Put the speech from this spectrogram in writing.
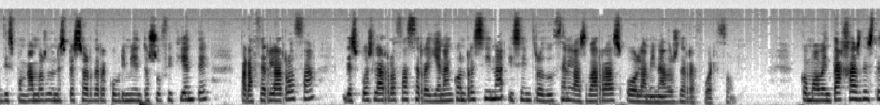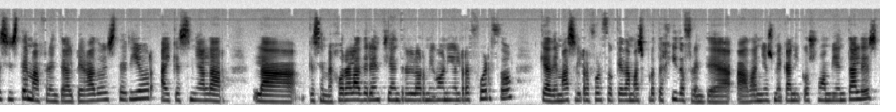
dispongamos de un espesor de recubrimiento suficiente para hacer la roza. Después las rozas se rellenan con resina y se introducen las barras o laminados de refuerzo. Como ventajas de este sistema frente al pegado exterior hay que señalar que se mejora la adherencia entre el hormigón y el refuerzo, que además el refuerzo queda más protegido frente a, daños mecánicos o ambientales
